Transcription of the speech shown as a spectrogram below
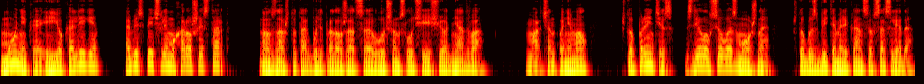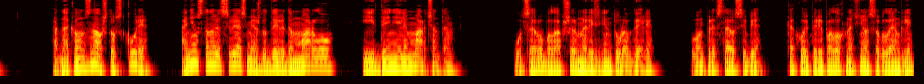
Моника и ее коллеги обеспечили ему хороший старт, но он знал, что так будет продолжаться в лучшем случае еще дня два. Марчан понимал, что Прентис сделал все возможное, чтобы сбить американцев со следа. Однако он знал, что вскоре они установят связь между Дэвидом Марлоу и Дэниелем Марчантом. У ЦРУ была обширная резидентура в Дели. Он представил себе, какой переполох начнется в Лэнгли,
